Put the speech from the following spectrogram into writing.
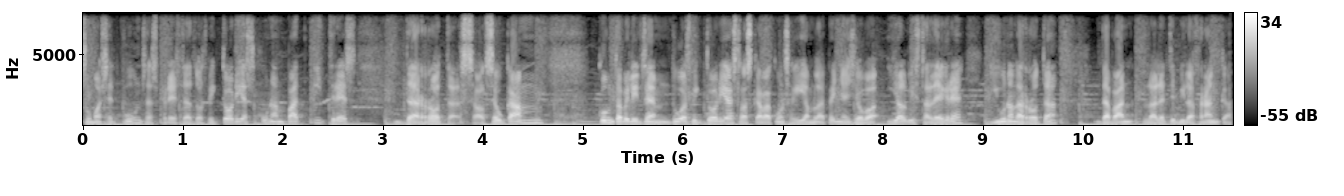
suma 7 punts després de dos victòries, un empat i 3 derrotes. Al seu camp Comptabilitzem dues victòries, les que va aconseguir amb la Penya Jove i el Vistalegre, i una derrota davant l'Atleti Vilafranca.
